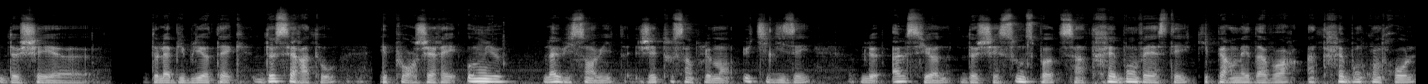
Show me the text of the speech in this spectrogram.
de chez euh, de la bibliothèque de Serato et pour gérer au mieux la 808, j'ai tout simplement utilisé le Halcyon de chez Soonspot, c'est un très bon VST qui permet d'avoir un très bon contrôle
